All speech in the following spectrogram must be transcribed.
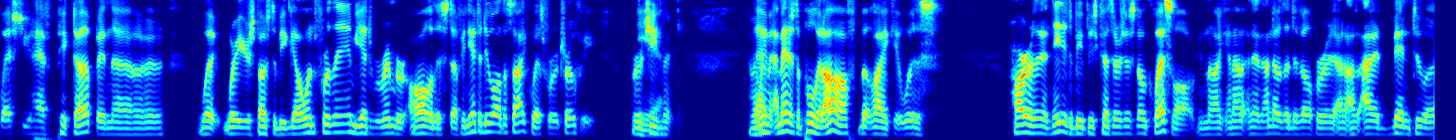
quest you have picked up and uh, what where you're supposed to be going for them. You have to remember all of this stuff, and you have to do all the side quests for a trophy or Yeah. achievement. I, mean, That- I managed to pull it off, but like it was harder than it needed to be because there's just no quest log. And like, and I, and I know the developer. I, I- I had been to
